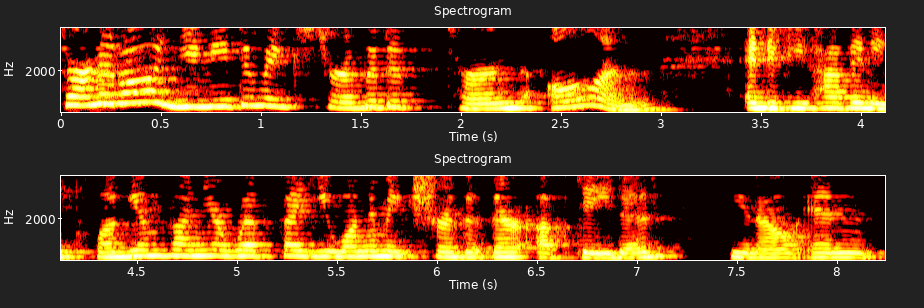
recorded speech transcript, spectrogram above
Turn it on. You need to make sure that it's turned on. And if you have any plugins on your website, you want to make sure that they're updated, you know, and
